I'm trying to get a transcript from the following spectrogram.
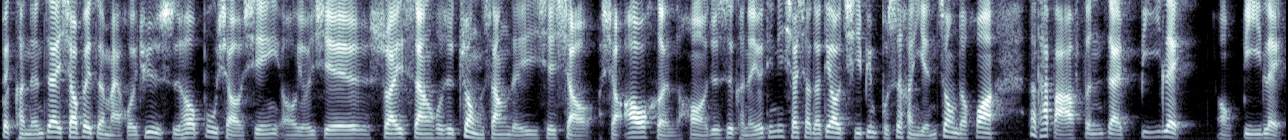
被可能在消费者买回去的时候不小心哦有一些摔伤或是撞伤的一些小小凹痕哈，就是可能有点点小小的掉漆，并不是很严重的话，那他把它分在 B 类。哦，B 类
